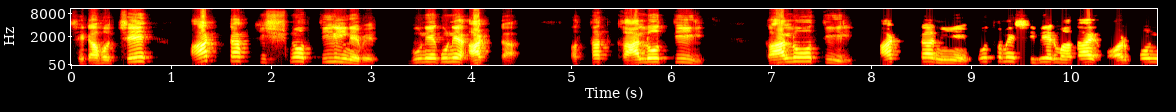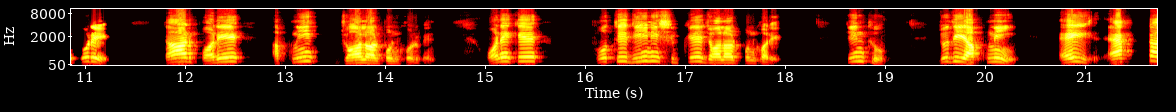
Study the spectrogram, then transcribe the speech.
সেটা হচ্ছে আটটা কৃষ্ণ তিল নেবেন। গুনে গুনে আটটা। অর্থাৎ কালো তিল। কালো তিল আটটা নিয়ে প্রথমে শিবের মাথায় অর্পণ করে, তারপরে আপনি জল অর্পণ করবেন। অনেকে প্রতিদিনই শিবকে জল অর্পণ করে। কিন্তু যদি আপনি এই একটা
